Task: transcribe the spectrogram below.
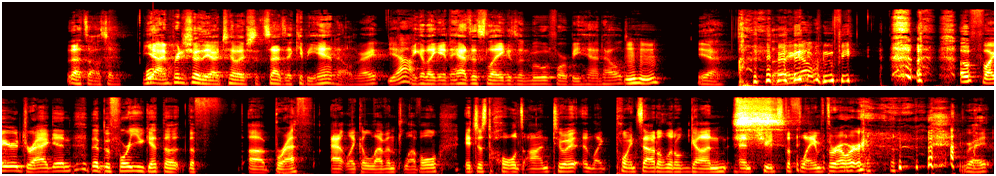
that's awesome. yeah, I'm pretty sure the artillerist says it could be handheld, right? Yeah. like, like it has its legs and move or be handheld. Mm-hmm. Yeah, so there you go. wouldn't be a fire dragon that before you get the the uh, breath at like 11th level, it just holds on to it and like points out a little gun and shoots the flamethrower. right.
